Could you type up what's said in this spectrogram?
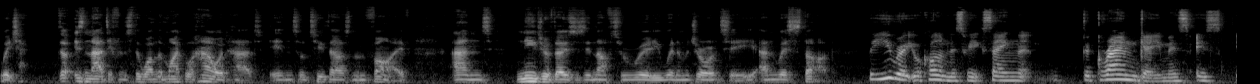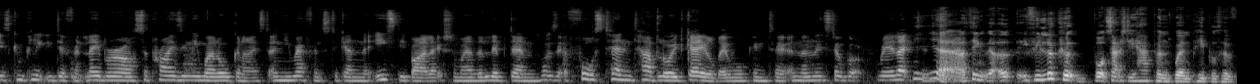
which isn't that different to the one that Michael Howard had in sort of 2005. And neither of those is enough to really win a majority, and we're stuck. But you wrote your column this week saying that the ground game is, is, is completely different. Labour are surprisingly well organised, and you referenced again the Eastleigh by election where the Lib Dems, what was it, a Force 10 tabloid gale they walk into, and then they still got re elected. Yeah, so. I think that uh, if you look at what's actually happened when people have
